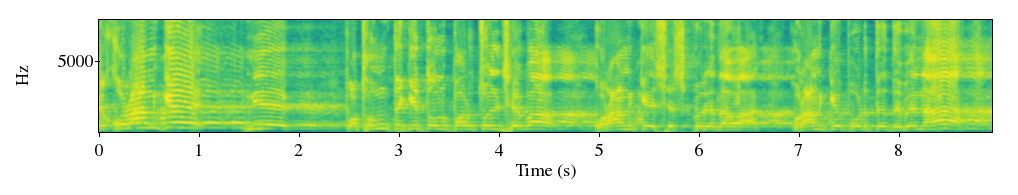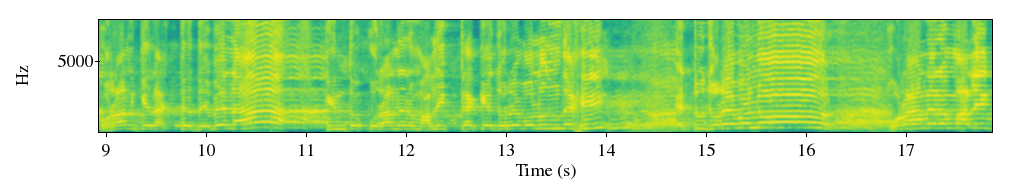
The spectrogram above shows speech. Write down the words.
এ কোরআনকে নিয়ে প্রথম থেকে তোলপাড় চলছে বা কোরআনকে শেষ করে দেওয়া, কোরআনকে পড়তে দেবে না, কোরআনকে রাখতে দেবে না। কিন্তু কোরআনের মালিকটাকে জোরে বলুন দেখি, একটু জোরে বলুন। কোরআনের মালিক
